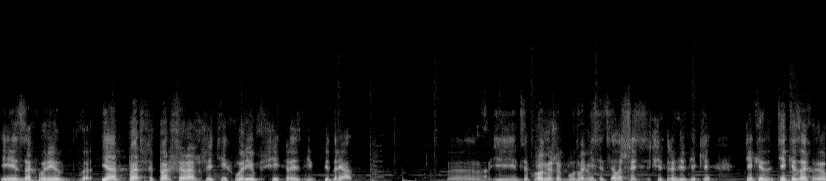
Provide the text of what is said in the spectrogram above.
і захворів. Я перший перший раз в житті хворів шість разів підряд. Е, І це проміжок був два місяці, але шість, шість разів тільки, тільки, тільки е,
